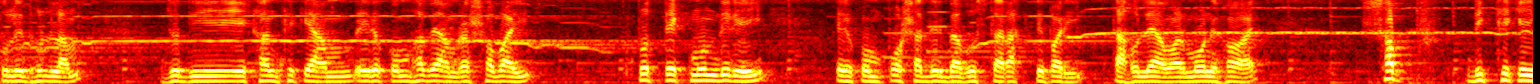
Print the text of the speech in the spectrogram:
তুলে ধরলাম। যদি এখান থেকে এরকমভাবে আমরা সবাই প্রত্যেক মন্দিরেই এরকম প্রসাদের ব্যবস্থা রাখতে পারি, তাহলে আমার মনে হয় সব দিক থেকেই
